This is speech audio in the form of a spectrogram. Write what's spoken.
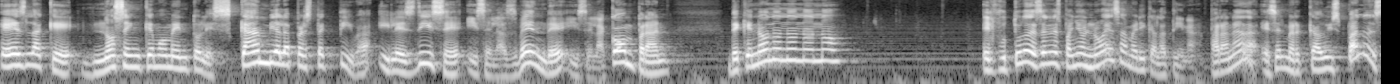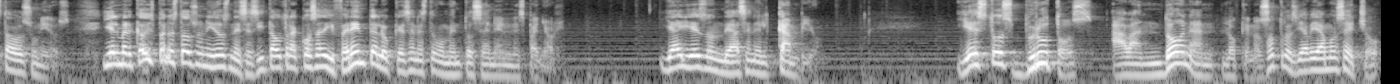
es la que no sé en qué momento les cambia la perspectiva y les dice y se las vende y se la compran de que no, no, no, no, no, el futuro de ser español no es América Latina, para nada, es el mercado hispano de Estados Unidos. Y el mercado hispano de Estados Unidos necesita otra cosa diferente a lo que es en este momento CNN en español. Y ahí es donde hacen el cambio. Y estos brutos abandonan lo que nosotros ya habíamos hecho,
